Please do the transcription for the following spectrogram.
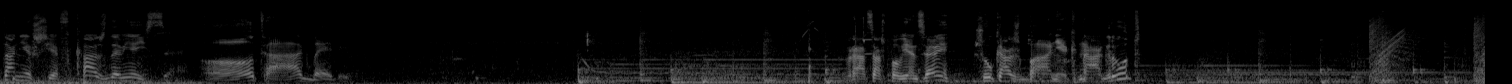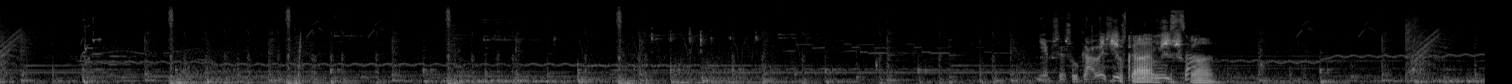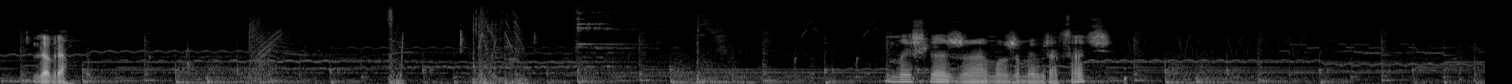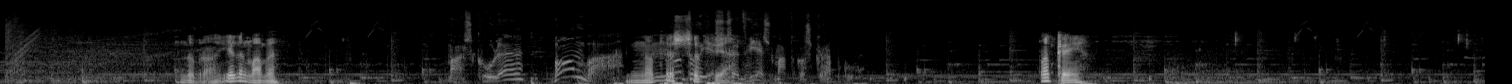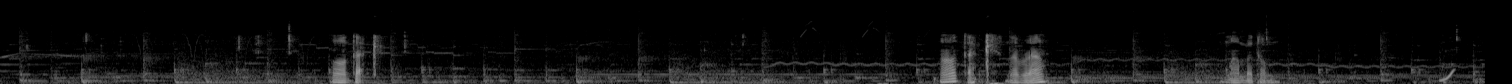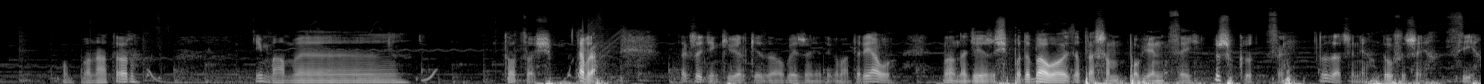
Dostaniesz się w każde miejsce. O tak, baby. Wracasz po więcej? Szukasz baniek nagród? Nie przeszukałeś już tego Szukałem, miejsca? przeszukałem. Dobra. Myślę, że możemy wracać. Dobra, jeden mamy. kule? Bomba! No to jeszcze dwie. jeszcze dwie, szmatko szkrabku. Okej. O tak. O tak, dobra. Mamy tą komponator i mamy to coś. Dobra. Także dzięki wielkie za obejrzenie tego materiału. Mam nadzieję, że się podobało i zapraszam po więcej już wkrótce. Do zobaczenia, do usłyszenia. See ya.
